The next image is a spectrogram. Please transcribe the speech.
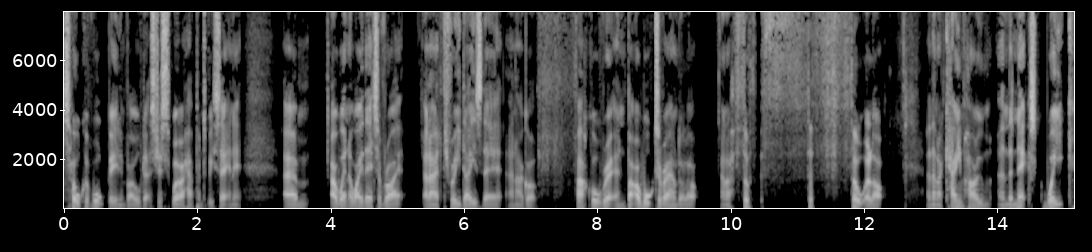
talk of Warp being involved. That's just where I happened to be setting it. Um, I went away there to write, and I had three days there, and I got fuck all written. But I walked around a lot, and I th- th- thought a lot, and then I came home, and the next week,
